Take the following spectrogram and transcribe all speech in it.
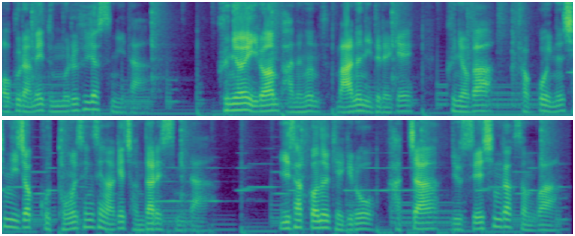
억울함에 눈물을 흘렸습니다. 그녀의 이러한 반응은 많은 이들에게 그녀가 겪고 있는 심리적 고통을 생생하게 전달했습니다. 이 사건을 계기로 가짜 뉴스의 심각성과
